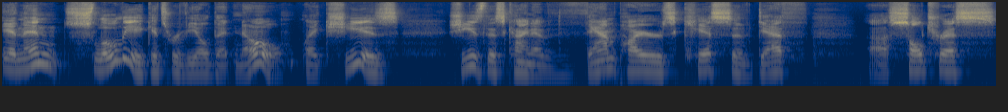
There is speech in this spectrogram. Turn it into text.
and then slowly it gets revealed that no, like she is, she is this kind of vampire's kiss of death, uh, sultress,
